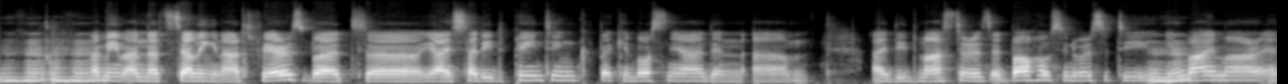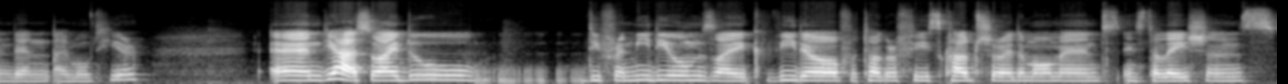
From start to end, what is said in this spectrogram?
Mm-hmm, mm-hmm. I mean, I'm not selling in art fairs, but uh, yeah, I studied painting back in Bosnia. Then um, I did masters at Bauhaus University mm-hmm. in Weimar, and then I moved here. And yeah, so I do different mediums like video, photography, sculpture at the moment, installations.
